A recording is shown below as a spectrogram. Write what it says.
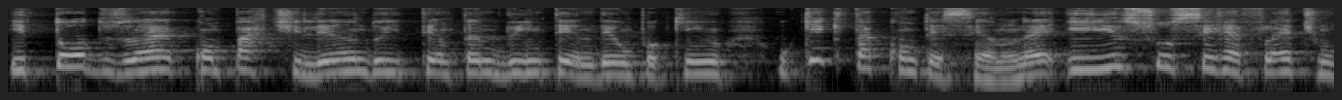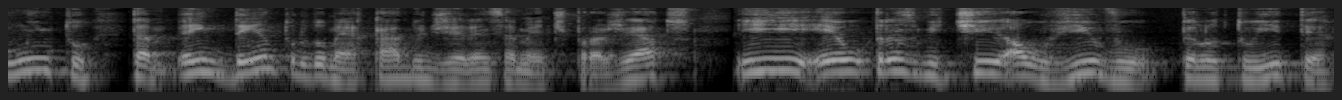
e todos né, compartilhando e tentando entender um pouquinho o que está acontecendo. Né? E isso se reflete muito também dentro do mercado de gerenciamento de projetos. E eu transmiti ao vivo pelo Twitter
